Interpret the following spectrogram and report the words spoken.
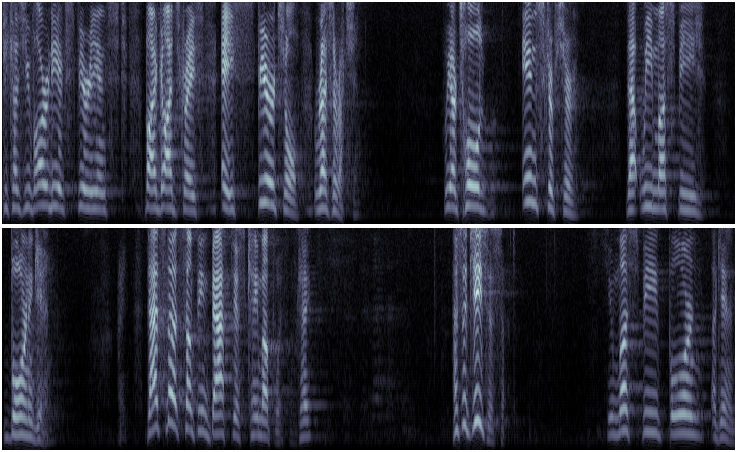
because you've already experienced, by God's grace, a spiritual resurrection. We are told in Scripture that we must be born again. Right? That's not something Baptists came up with, okay? That's what Jesus said. You must be born again.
